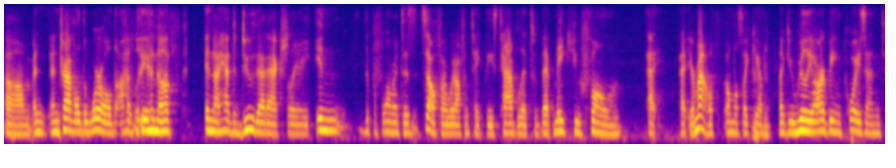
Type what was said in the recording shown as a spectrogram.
um, and, and traveled the world, oddly enough. And I had to do that actually in the performances itself. I would often take these tablets that make you foam at, at your mouth, almost like you have, like you really are being poisoned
